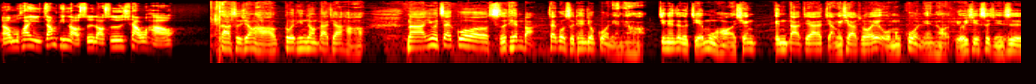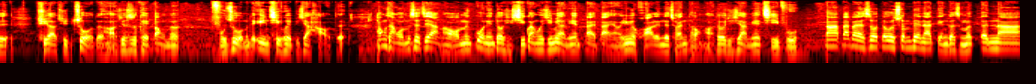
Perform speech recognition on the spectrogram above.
来，我们欢迎张平老师，老师下午好，大师兄好，各位听众大家好。那因为再过十天吧，再过十天就过年了哈。今天这个节目哈，先跟大家讲一下说，哎，我们过年哈有一些事情是需要去做的哈，就是可以帮我们。辅助我们的运气会比较好的。通常我们是这样哈，我们过年都习惯会去庙里面拜拜啊，因为华人的传统哈，都会去庙里面祈福。那拜拜的时候都会顺便来点个什么灯啊。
